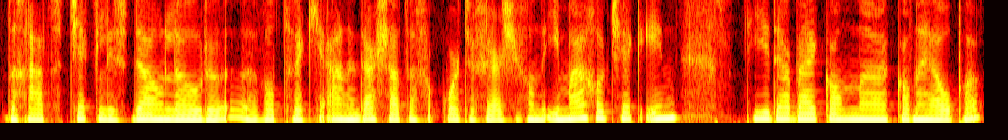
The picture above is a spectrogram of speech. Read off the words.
de gratis checklist downloaden. Uh, wat trek je aan? En daar staat een verkorte versie van de imago-check in, die je daarbij kan, uh, kan helpen.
